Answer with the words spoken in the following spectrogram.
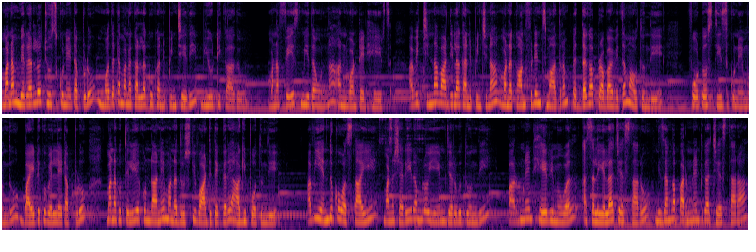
మనం మిర్రర్లో చూసుకునేటప్పుడు మొదట మన కళ్ళకు కనిపించేది బ్యూటీ కాదు. మన ఫేస్ మీద ఉన్న అన్వాంటెడ్ హెయిర్స్ అవి చిన్న వాటిలా కనిపించినా మన కాన్ఫిడెన్స్ మాత్రం పెద్దగా ప్రభావితం అవుతుంది. ఫొటోస్ తీసుకునే ముందు బయటకు వెళ్ళేటప్పుడు మనకు తెలియకుండానే మన దృష్టి వాటి దగ్గరే ఆగిపోతుంది. అవి ఎందుకు వస్తాయి? మన శరీరంలో ఏం జరుగుతుంది? పర్మనెంట్ హెయిర్ రిమూవల్ అసలు ఎలా చేస్తారు? నిజంగా పర్మనెంట్గా చేస్తారా?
